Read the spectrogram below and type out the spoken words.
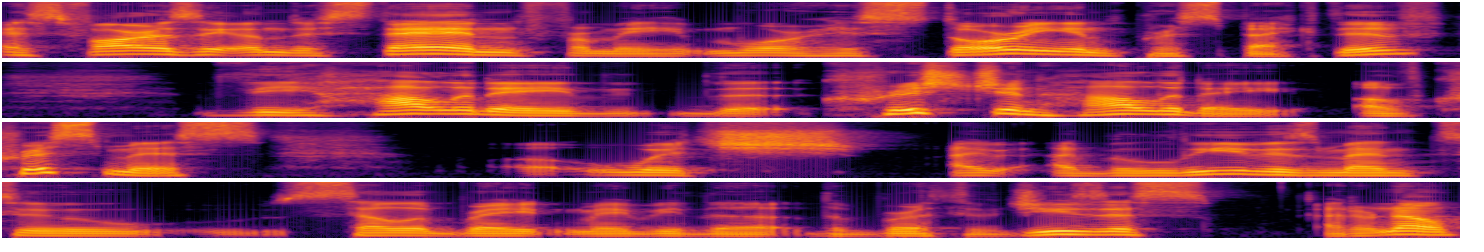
as far as I understand from a more historian perspective, the holiday, the Christian holiday of Christmas, uh, which I, I, believe is meant to celebrate maybe the, the birth of Jesus. I don't know.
